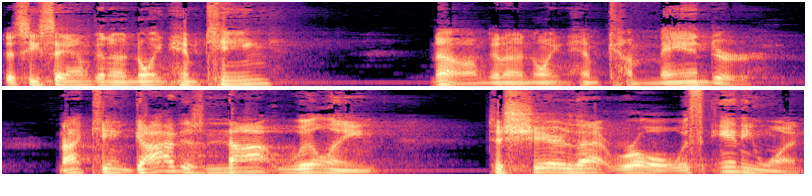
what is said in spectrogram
does he say, I'm going to anoint him king? No, I'm going to anoint him commander, not king. God is not willing to share that role with anyone.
